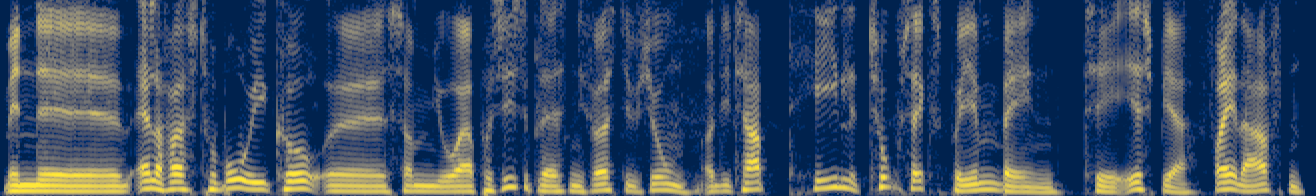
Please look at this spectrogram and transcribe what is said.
Men øh, allerførst Hobro IK, øh, som jo er på sidste pladsen i første division, og de tabte hele 2-6 på hjemmebane til Esbjerg fredag aften.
